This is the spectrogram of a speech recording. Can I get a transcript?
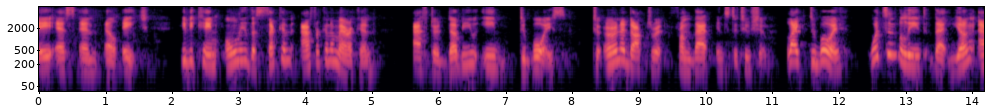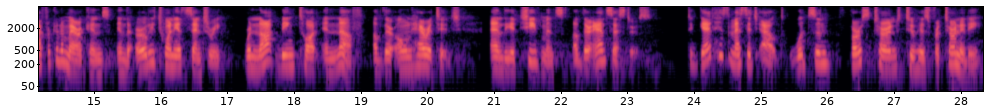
ASNLH, he became only the second African American after W. E. Du Bois to earn a doctorate from that institution. Like Du Bois, Woodson believed that young African Americans in the early 20th century were not being taught enough of their own heritage and the achievements of their ancestors. To get his message out, Woodson first turned to his fraternity,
